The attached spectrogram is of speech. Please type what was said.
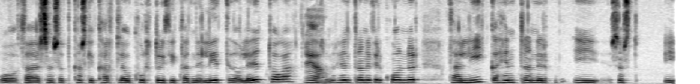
og það er sem sagt kannski karlægu kultúr í því hvernig er litið á leiðtoga Já. sem er hindranir fyrir konur. Það er líka hindranir í, sagt, í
